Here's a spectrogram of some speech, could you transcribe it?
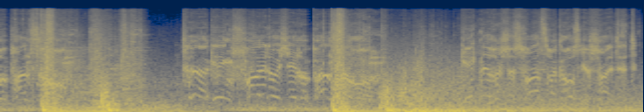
ihre Panzerung. Ter ging voll durch ihre Panzerung. Gegnerisches Fahrzeug ausgeschaltet.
